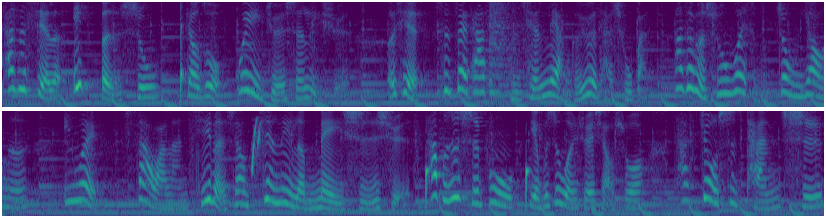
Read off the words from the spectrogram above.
他只写了一本书，叫做《味觉生理学》。而且是在他死前两个月才出版的。那这本书为什么重要呢？因为萨瓦兰基本上建立了美食学，它不是食谱，也不是文学小说，它就是谈吃，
